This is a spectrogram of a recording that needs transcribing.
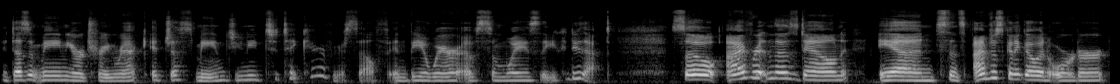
It doesn't mean you're a train wreck. It just means you need to take care of yourself and be aware of some ways that you can do that. So I've written those down. And since I'm just going to go in order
